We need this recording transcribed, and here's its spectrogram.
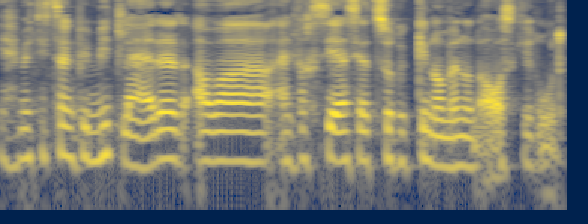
ich möchte nicht sagen bemitleidet, aber einfach sehr, sehr zurückgenommen und ausgeruht.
